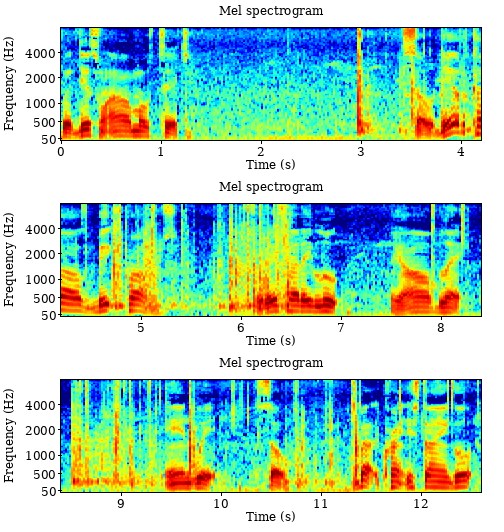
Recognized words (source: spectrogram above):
But this one almost touching. So they'll cause big problems. So that's how they look. They all black and wet. So about to crank this thing up.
